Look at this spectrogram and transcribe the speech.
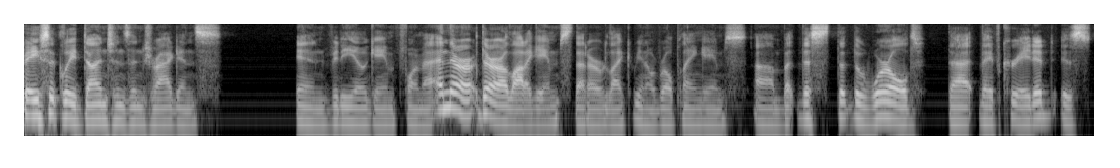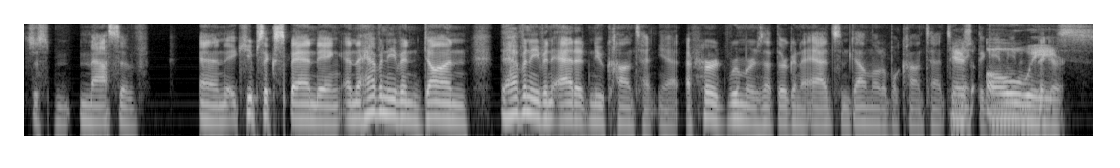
basically Dungeons and Dragons in video game format, and there are there are a lot of games that are like you know role playing games, um, but this the, the world that they've created is just massive, and it keeps expanding, and they haven't even done they haven't even added new content yet. I've heard rumors that they're going to add some downloadable content to There's make the game always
